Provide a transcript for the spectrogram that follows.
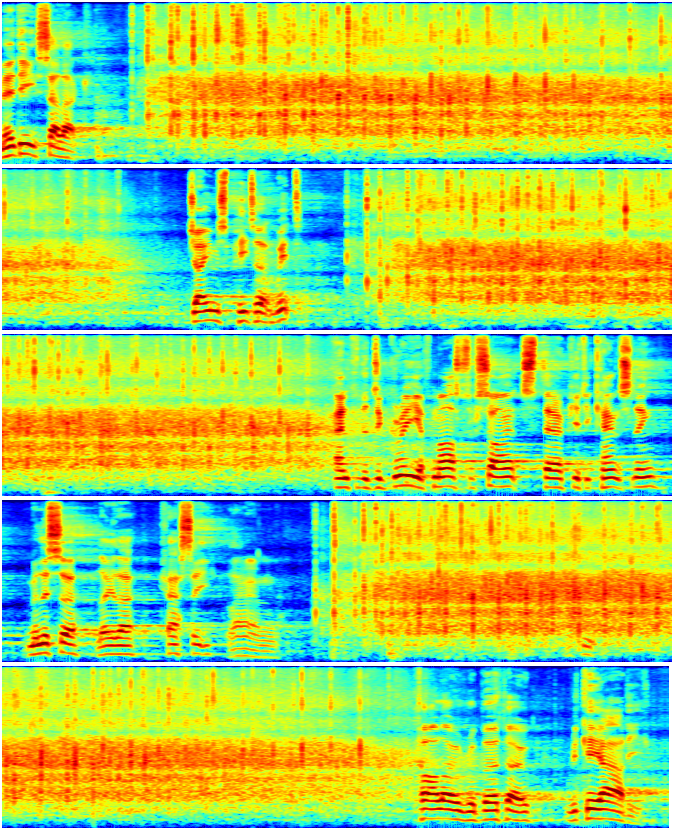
Mehdi Salak. James Peter Witt. and for the degree of Master of Science, Therapeutic Counselling, Melissa Leila Cassie Lan. Carlo Roberto Ricciardi.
